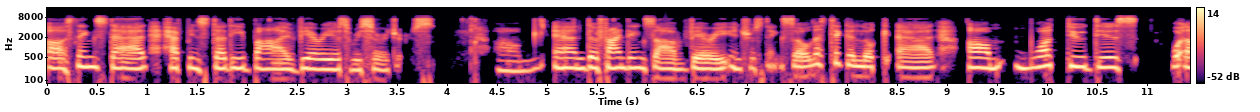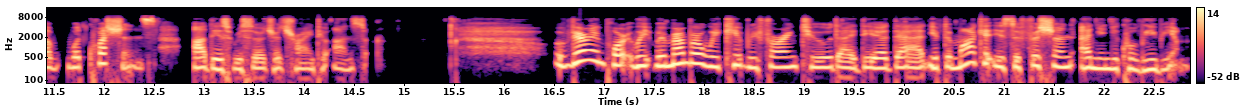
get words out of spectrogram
uh, things that have been studied by various researchers. Um, and the findings are very interesting. So let's take a look at um, what do this, what, uh, what questions are these researchers trying to answer? Very important. We remember we keep referring to the idea that if the market is efficient and in equilibrium,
